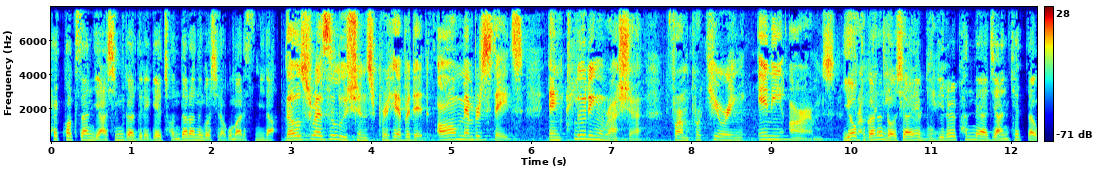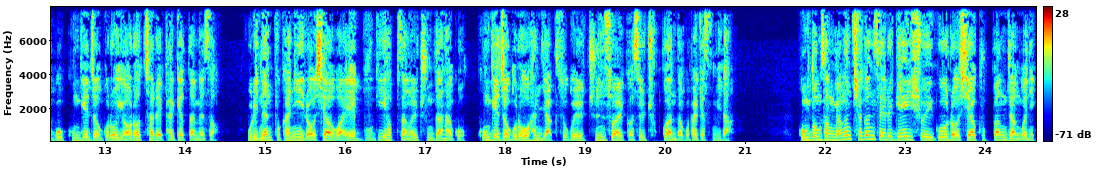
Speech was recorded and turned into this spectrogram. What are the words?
핵 확산 야심가들에게 전달하는 것이라고 말했습니다. Those resolutions prohibited all member states, including Russia, from procuring any arms. 이어 북한은 러시아에 무기를 판매하지 않겠다고 공개적으로 여러 차례 밝혔다면서 우리는 북한이 러시아와의 무기 협상을 중단하고 공개적으로 한 약속을 준수할 것을 촉구한다고 밝혔습니다. 공동성명은 최근 세르게이 쇼이구 러시아 국방장관이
